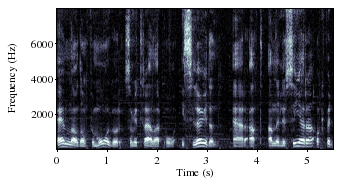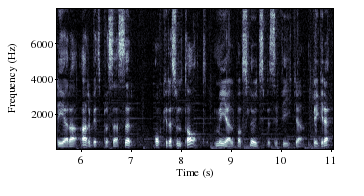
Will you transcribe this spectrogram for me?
En av de förmågor som vi tränar på i slöjden är att analysera och värdera arbetsprocesser och resultat med hjälp av slöjdspecifika begrepp.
